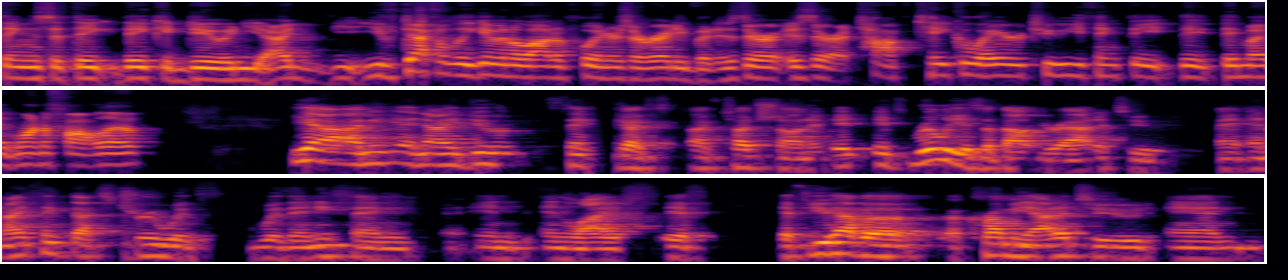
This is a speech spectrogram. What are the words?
things that they, they could do. And you, I, you've definitely given a lot of pointers already, but is there is there a top takeaway or two you think they they, they might want to follow? Yeah, I mean, and I do think I've, I've touched on it. it. It really is about your attitude and I think that's true with with anything in in life. If if you have a, a crummy attitude and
